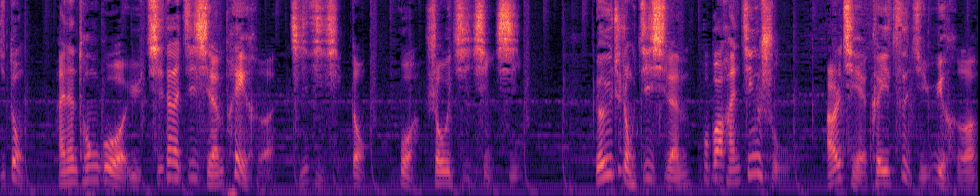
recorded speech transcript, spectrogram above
移动，还能通过与其他的机器人配合集体行动或收集信息。由于这种机器人不包含金属，而且可以自己愈合，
